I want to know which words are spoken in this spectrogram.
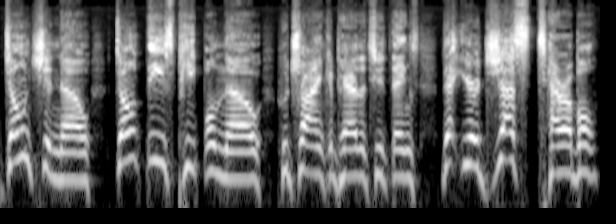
Don't you know? Don't these people know who try and compare the two things that you're just terrible?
